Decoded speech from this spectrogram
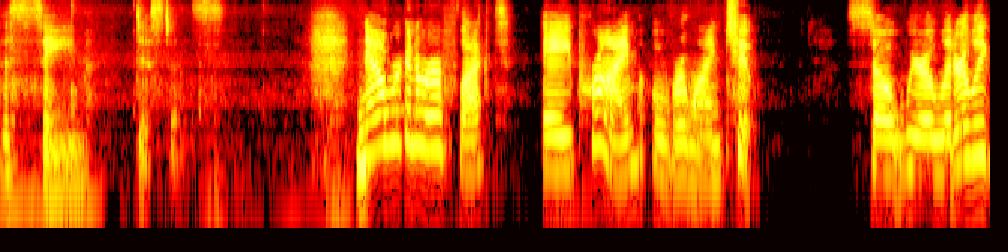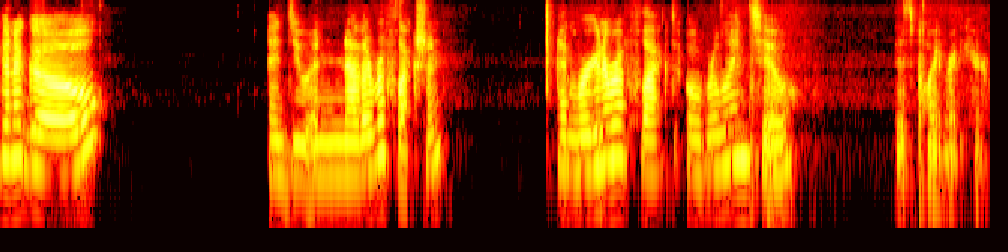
the same distance. Now we're going to reflect A prime over line 2. So we're literally going to go and do another reflection. And we're going to reflect over line 2 this point right here.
